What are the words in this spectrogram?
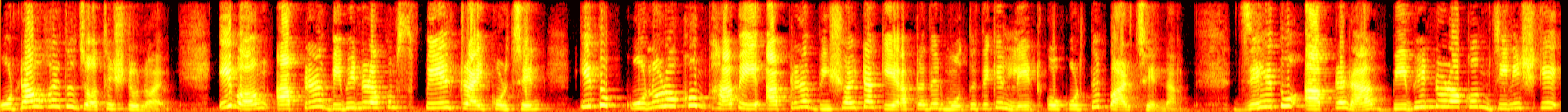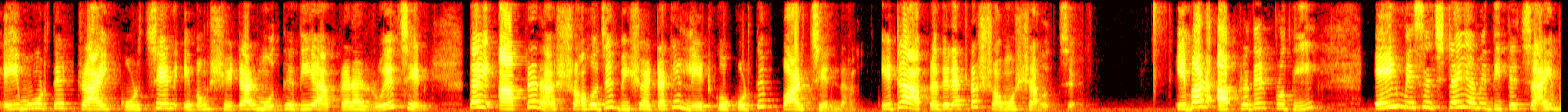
ওটাও হয়তো যথেষ্ট নয়। এবং আপনারা বিভিন্ন রকম স্পেল ট্রাই করছেন, কিন্তু কোনো রকম ভাবে আপনারা বিষয়টাকে আপনাদের মধ্যে থেকে লেট গো করতে পারছেন না। যেহেতু আপনারা বিভিন্ন রকম জিনিসকে এই মুহূর্তে ট্রাই করছেন এবং সেটার মধ্যে দিয়ে আপনারা রয়েছেন, তাই আপনারা সহজে বিষয়টাকে লেট গো করতে পারছেন না। এটা আপনাদের একটা সমস্যা হচ্ছে। এবার আপনাদের প্রতি এই মেসেজটাই আমি দিতে চাইব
